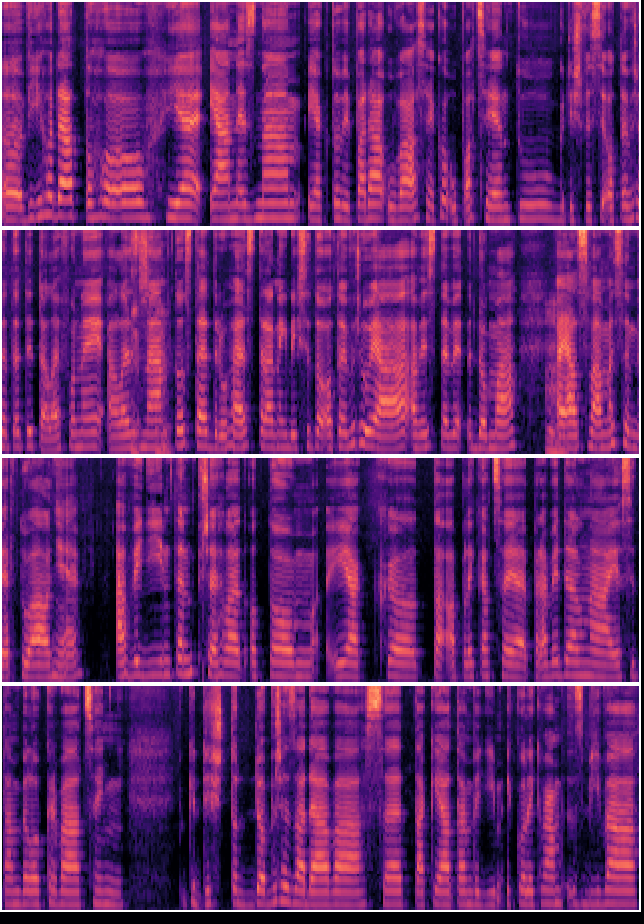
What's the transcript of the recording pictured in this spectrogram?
Eh, výhoda toho je, já neznám, jak to vypadá u vás jako u pacientů, když vy si otevřete ty telefony, ale Jasně. znám to z té druhé strany, když si to otevřu já a vy jste doma mhm. a já s vámi jsem virtuálně a vidím ten přehled o tom, jak eh, ta aplikace je pravidelná, jestli tam bylo krvácení. Když to dobře zadává se, tak já tam vidím i kolik vám zbývá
